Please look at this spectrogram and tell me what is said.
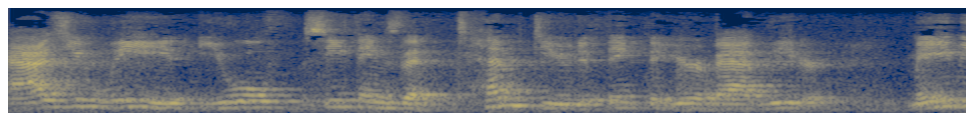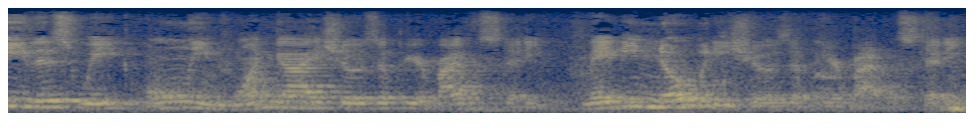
as you lead, you will see things that tempt you to think that you're a bad leader. Maybe this week only one guy shows up at your Bible study. Maybe nobody shows up at your Bible study.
